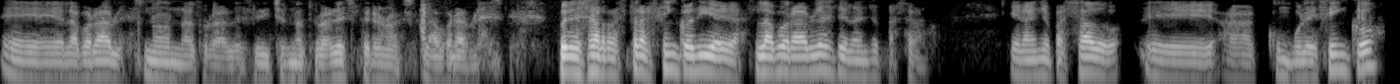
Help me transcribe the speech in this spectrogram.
eh, laborables, no naturales, he dicho naturales, pero no es laborables. Puedes arrastrar cinco días laborables del año pasado. El año pasado eh, acumulé cinco,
